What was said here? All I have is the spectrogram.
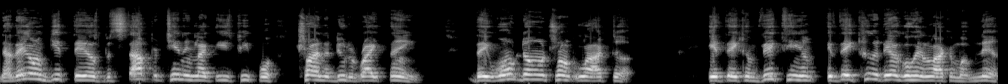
Now they're gonna get theirs, but stop pretending like these people trying to do the right thing. They want Donald Trump locked up. If they convict him, if they could, they'll go ahead and lock him up now.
